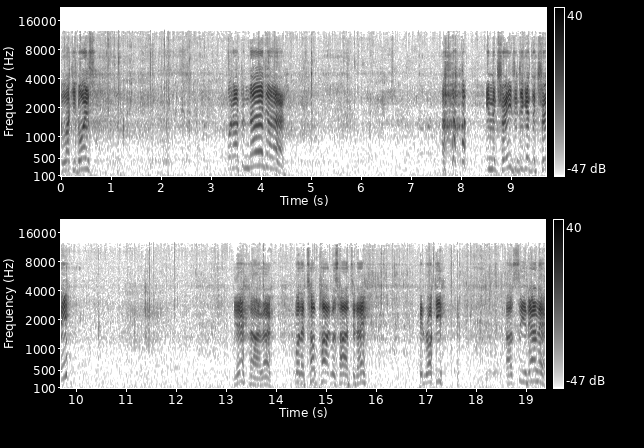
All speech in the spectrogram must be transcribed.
Unlucky boys. What happened there, Dad? In the tree? Did you get the tree? Yeah, I know. Well, the top part was hard today. Bit rocky. I'll see you down there.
